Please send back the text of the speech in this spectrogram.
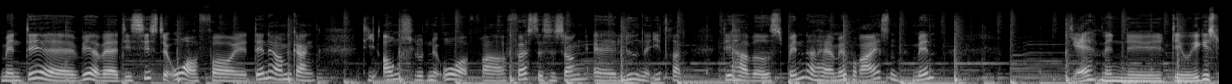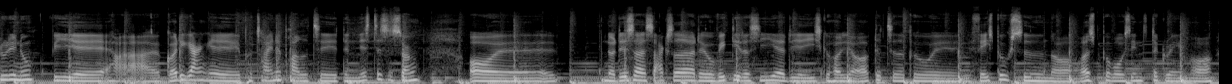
Men det er ved at være de sidste ord for øh, denne omgang. De afsluttende ord fra første sæson af Lyden af Idræt. Det har været spændende at have med på rejsen, men... Ja, men øh, det er jo ikke slut endnu. Vi øh, har godt i gang øh, på tegnebrættet til den næste sæson, og øh, når det så er sagt, så er det jo vigtigt at sige, at øh, I skal holde jer opdateret på øh, Facebook-siden og også på vores Instagram, og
